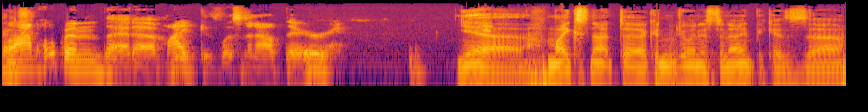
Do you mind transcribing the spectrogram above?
Well, I'm hoping that uh, Mike is listening out there. Yeah, Mike's not uh, couldn't join us tonight because uh,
